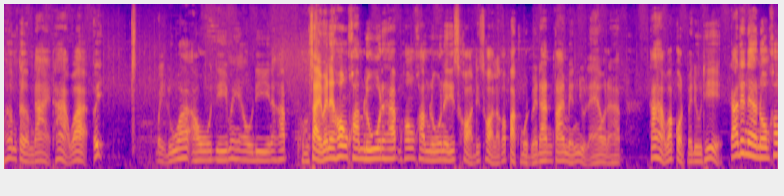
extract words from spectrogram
เพิ่มเติมได้ ถ้าหากว่า เอ้ย ไม่รู้ว่าเอาดีไม่เอาดีนะครับ ผมใส่ไว้ในห้องความรู้นะครับ ห้องความรู้ใน Discord Discord แล้วก็ปักหมุดไว้ด้านใต้เมนต์อยู่แล้วนะครับ ถ้าหากว่ากดไปดูที่การได้แนวโน้มเข้า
